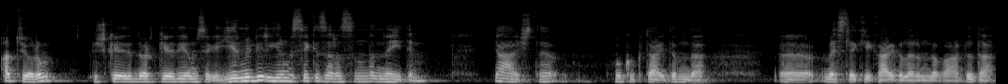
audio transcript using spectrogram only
atıyorum 3 kere 7 4 kere 7 28 21 28 arasında neydim? Ya işte hukuktaydım da e, mesleki kaygılarım da vardı da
